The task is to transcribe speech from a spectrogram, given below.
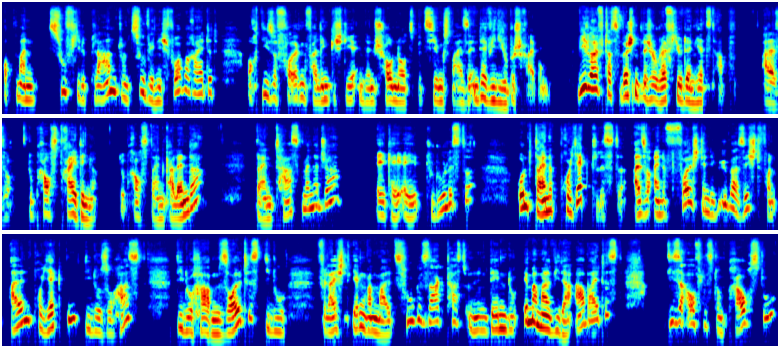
ob man zu viel plant und zu wenig vorbereitet. Auch diese Folgen verlinke ich dir in den Show Notes beziehungsweise in der Videobeschreibung. Wie läuft das wöchentliche Review denn jetzt ab? Also, du brauchst drei Dinge. Du brauchst deinen Kalender, deinen Taskmanager, aka To-Do-Liste und deine Projektliste, also eine vollständige Übersicht von allen Projekten, die du so hast, die du haben solltest, die du vielleicht irgendwann mal zugesagt hast und in denen du immer mal wieder arbeitest. Diese Auflistung brauchst du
